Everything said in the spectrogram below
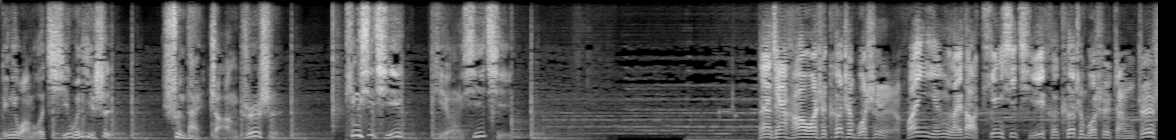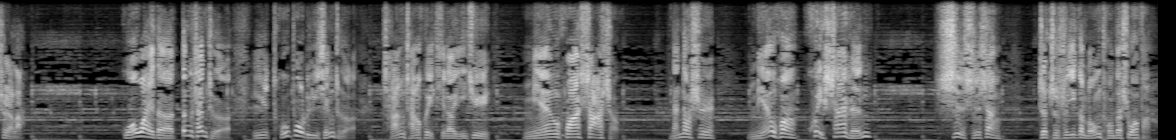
给你网罗奇闻异事，顺带长知识。听稀奇，挺稀奇。大家好，我是柯晨博士，欢迎来到听稀奇和柯晨博士长知识了。国外的登山者与徒步旅行者常常会提到一句“棉花杀手”，难道是棉花会杀人？事实上，这只是一个笼统的说法，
